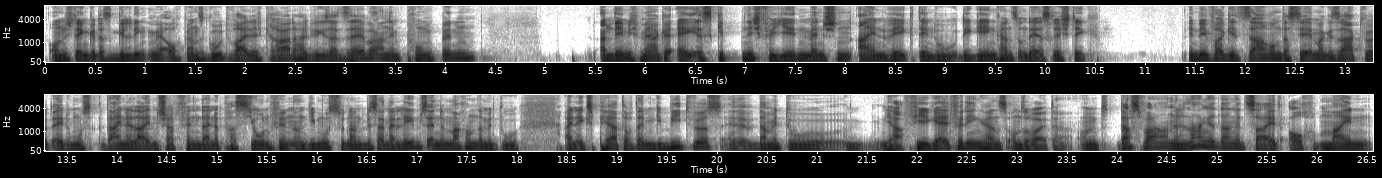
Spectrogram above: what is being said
Und ich denke, das gelingt mir auch ganz gut, weil ich gerade halt, wie gesagt, selber an dem Punkt bin, an dem ich merke, ey, es gibt nicht für jeden Menschen einen Weg, den du dir gehen kannst und der ist richtig in dem Fall geht es darum, dass dir immer gesagt wird, ey, du musst deine Leidenschaft finden, deine Passion finden und die musst du dann bis an dein Lebensende machen, damit du ein Experte auf deinem Gebiet wirst, äh, damit du ja viel Geld verdienen kannst und so weiter. Und das war eine lange, lange Zeit auch mein,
